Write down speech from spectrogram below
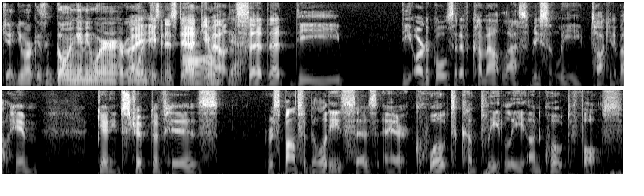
Jed York isn't going anywhere. Everyone right. Even his dad came out and said that the the articles that have come out last recently talking about him getting stripped of his responsibilities says quote completely unquote false.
